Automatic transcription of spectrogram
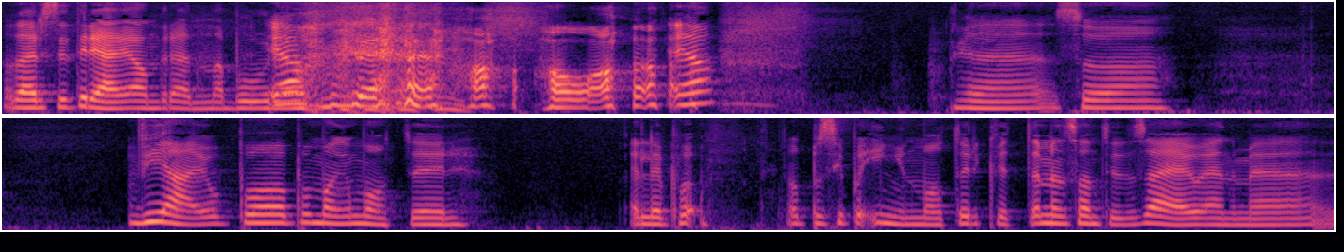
Og der sitter jeg i andre enden av bordet Ja. Halla. Ja. Eh, Så vi er jo på, på mange måter Eller på, jeg på å si på ingen måter kvitt det, men samtidig så er jeg jo enig med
